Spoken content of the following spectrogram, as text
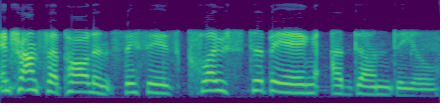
In transfer parlance, this is close to being a done deal.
